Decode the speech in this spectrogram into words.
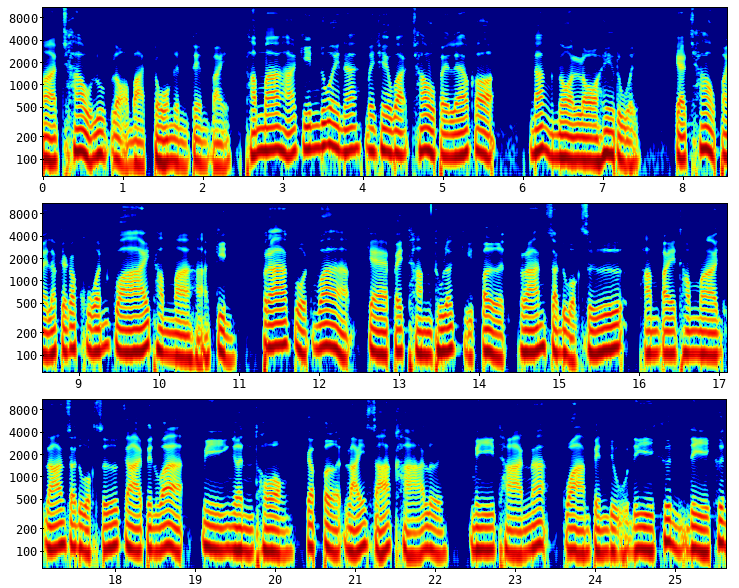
มาเช่ารูปหล่อบาทโตเงินเต็มไปทำมาหากินด้วยนะ ไม่ใช่ว่าเช่าไปแล้วก็นั่งนอนรอให้รวย แกเช่าไปแล้วแกก็ควนกวายทำมาหากิน ปรากฏว่าแกไปทำธุรกิจเปิดร้านสะดวกซื้อทำไปทำมาร้านสะดวกซื้อกลายเป็นว่า มีเงินทองแกเปิดหลายสาขาเลย มีฐานะความเป็นอยู่ดีขึ้นดีขึ้น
